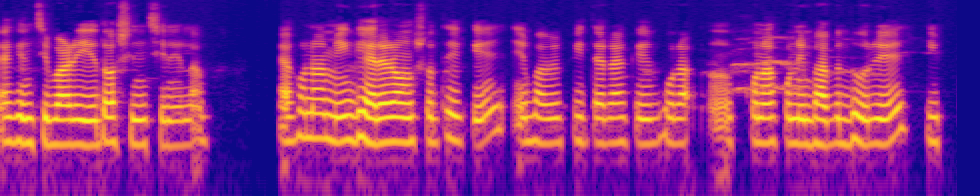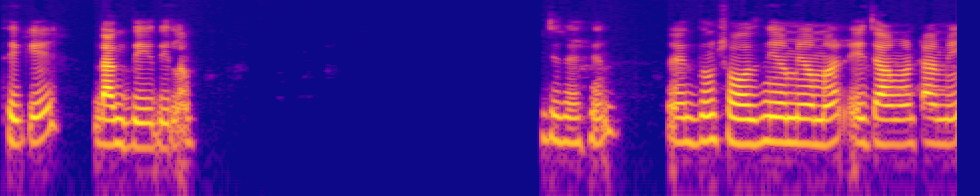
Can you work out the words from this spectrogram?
এক ইঞ্চি বাড়িয়ে দশ ইঞ্চি নিলাম। এখন আমি ঘেরের অংশ থেকে এভাবে পিতাটাকে কোনাকুনি ভাবে ধরে হিপ থেকে দাগ দিয়ে দিলাম। যে দেখেন, একদম সহজ নিয়ে আমি আমার এই জামাটা আমি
